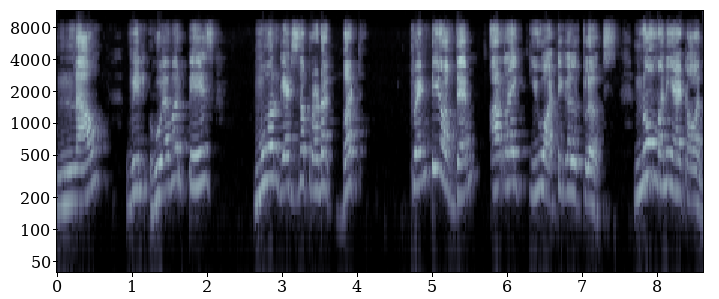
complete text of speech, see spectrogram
Now, will whoever pays more gets the product. But 20 of them are like you article clerks. No money at all.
